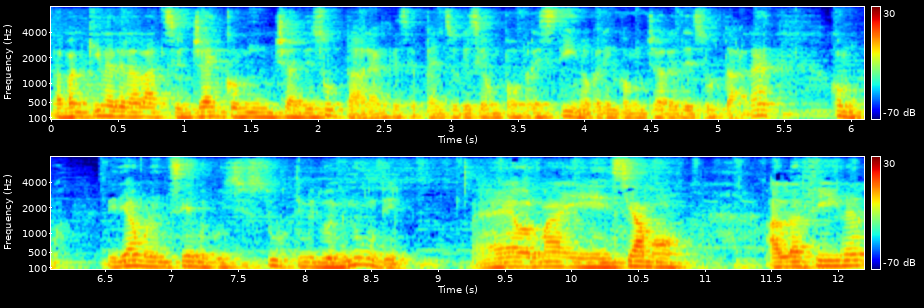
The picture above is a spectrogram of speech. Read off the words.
La panchina della Lazio già incomincia ad esultare, anche se penso che sia un po' prestino per incominciare ad esultare. Eh? Comunque, vediamolo insieme questi ultimi due minuti. Eh, ormai siamo alla fine,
